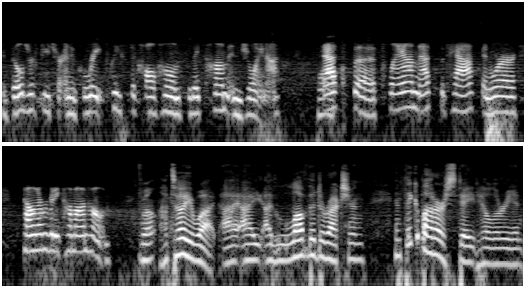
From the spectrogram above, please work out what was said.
to build your future and a great place to call home so they come and join us. That's the plan, that's the task, and we're telling everybody come on home. Well, I'll tell you what, I, I, I love the direction. And think about our state, Hilary, and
